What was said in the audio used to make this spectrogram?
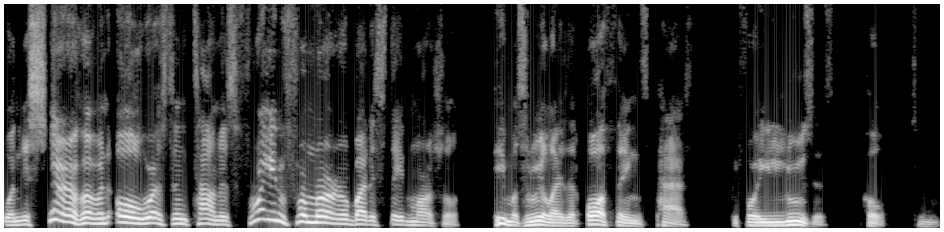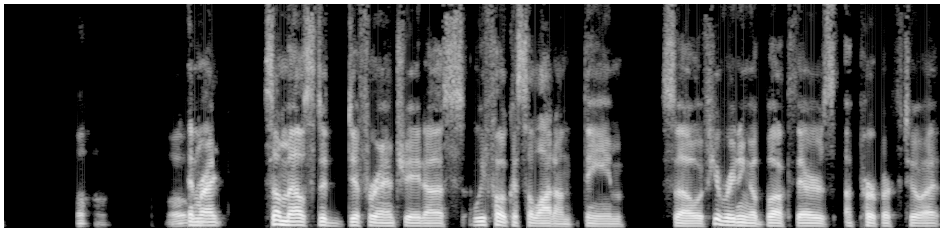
When the sheriff of an old western town is framed for murder by the state marshal, he must realize that all things pass before he loses hope. Uh oh. And right, something else to differentiate us. We focus a lot on theme. So if you're reading a book, there's a purpose to it.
